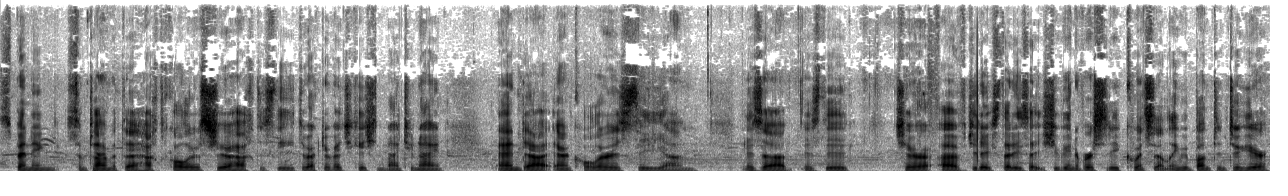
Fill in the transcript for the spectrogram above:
spending some time with the Hecht Kollers. Shira Hecht is the director of education of 929, and Aaron Koller is the um, is uh, is the chair of Judaic Studies at Yeshiva University. Coincidentally, we bumped into here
